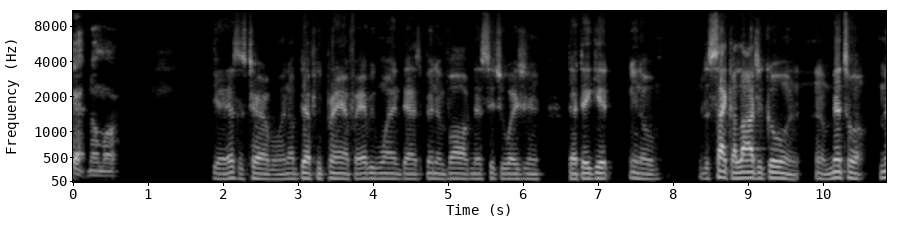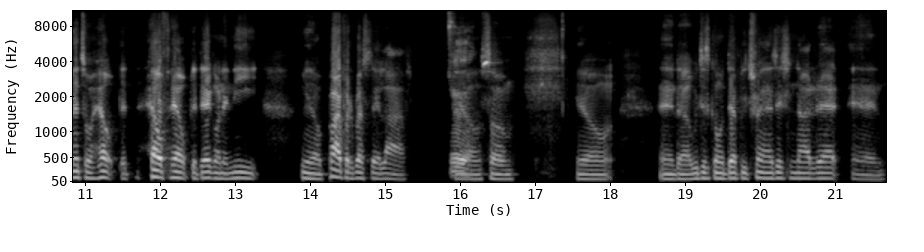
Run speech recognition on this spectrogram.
cat no more. Yeah, this is terrible, and I'm definitely praying for everyone that's been involved in this situation that they get, you know, the psychological and uh, mental mental help that health help that they're going to need, you know, probably for the rest of their lives. Yeah. You know, so you know, and uh, we're just going to definitely transition out of that, and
